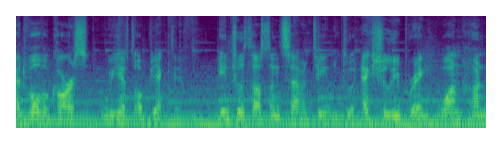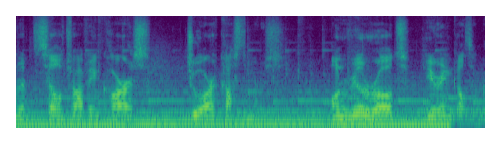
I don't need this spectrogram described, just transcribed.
At Volvo Cars we have the objective in 2017 to actually bring 100 self-driving cars to our customers on real roads here in Gothenburg.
